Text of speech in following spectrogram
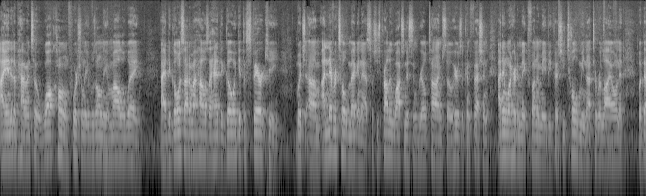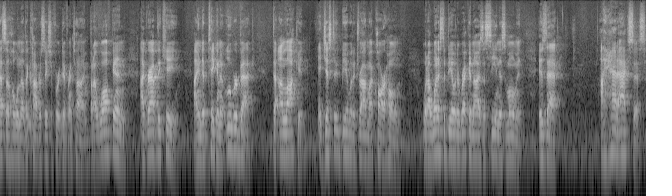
I ended up having to walk home. Fortunately, it was only a mile away. I had to go inside of my house. I had to go and get the spare key which um, I never told Megan that, so she's probably watching this in real time. So here's a confession. I didn't want her to make fun of me because she told me not to rely on it, but that's a whole other conversation for a different time. But I walk in, I grab the key, I end up taking an Uber back to unlock it, and just to be able to drive my car home. What I want us to be able to recognize and see in this moment is that I had access.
